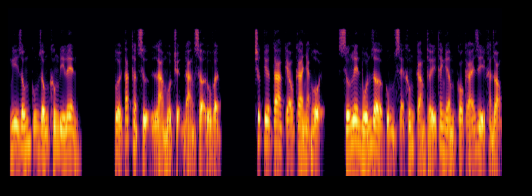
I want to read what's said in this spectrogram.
Nghĩ giống cũng giống không đi lên. Tuổi tác thật sự là một chuyện đáng sợ đồ vật. Trước kia ta kéo ca nhạc hội, sướng lên bốn giờ cũng sẽ không cảm thấy thanh âm có cái gì khản giọng,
